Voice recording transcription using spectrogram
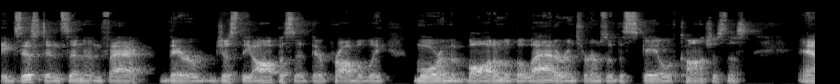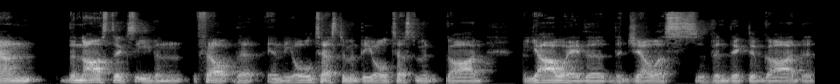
existence. And in fact, they're just the opposite. They're probably more in the bottom of the ladder in terms of the scale of consciousness. And the Gnostics even felt that in the Old Testament, the Old Testament God Yahweh, the the jealous, vindictive God that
